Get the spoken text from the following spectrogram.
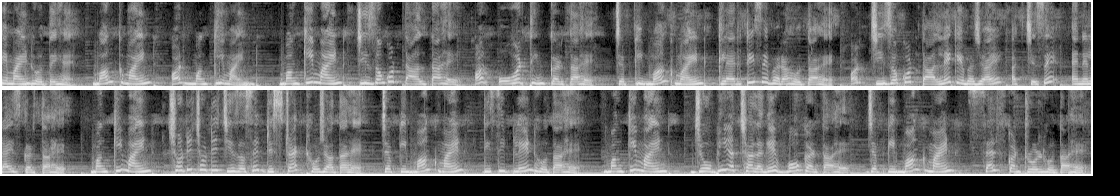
के माइंड होते हैं। मंक माइंड और मंकी माइंड मंकी माइंड चीज़ों को टालता है और ओवर थिंक करता है, जबकि मंक माइंड क्लैरिटी से भरा होता है और चीज़ों को टालने के बजाय अच्छे से एनालाइज करता है। मंकी माइंड छोटी छोटी चीज़ों से डिस्ट्रैक्ट हो जाता है, जबकि मंक माइंड डिसिप्लिन होता है। मंकी माइंड जो भी अच्छा लगे वो करता है, जबकि मंक माइंड सेल्फ कंट्रोल्ड होता है।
